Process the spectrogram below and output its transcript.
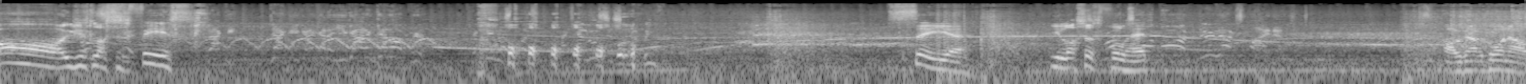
Oh, he just lost his face. Jackie, Jackie, I gotta, you gotta get up here. See ya. He lost his full head. Oh, we're gonna have a go now.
